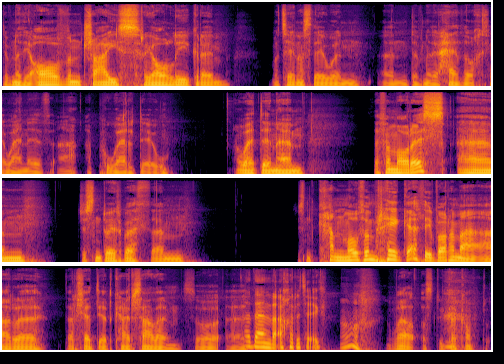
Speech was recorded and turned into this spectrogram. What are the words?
defnyddio ofn, trais, rheoli, grym. Mae teirnas dew yn yn defnyddio heddwch, llawenydd a, a pwer dew. A wedyn, um, Stefan Morris, um, jyst yn dweud rhywbeth, um, jyst yn canmol fy mregeth i bore yma ar uh, darllediad Caer Salem. So, uh, a dden dda, chwer y tig. Oh, wel, os dwi'n cael compl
